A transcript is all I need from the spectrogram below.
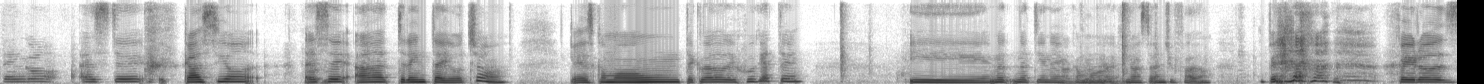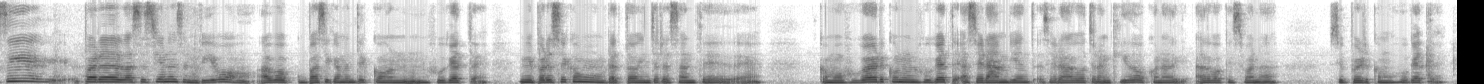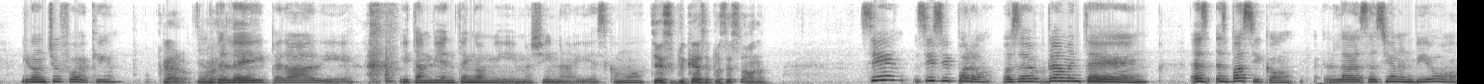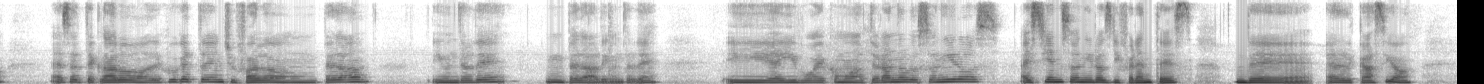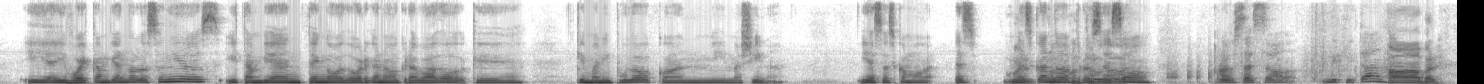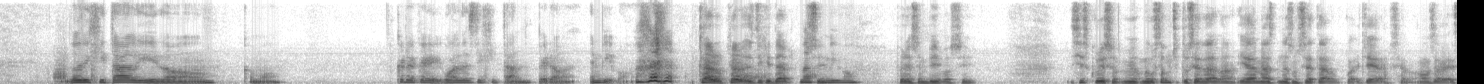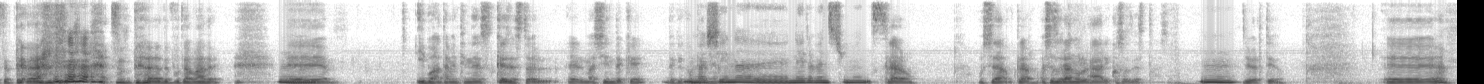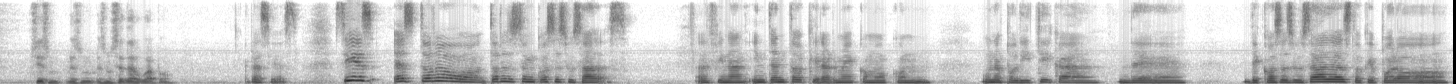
tengo este Casio SA38, que es como un teclado de juguete y no, no tiene Ah, como, no está enchufado. Pero, pero sí, para las sesiones en vivo hago básicamente con un juguete. Y me parece como un reto interesante de como jugar con un juguete, hacer ambient, hacer algo tranquilo con al- algo que suena súper como juguete. Y lo enchufo aquí, Claro. el delay, pedal y, y también tengo mi máquina y es como... ¿Quieres explicar ese proceso o no? Sí, sí, sí puedo. O sea, realmente es, es básico. La sesión en vivo es el teclado de juguete enchufado a un pedal y un delay, un pedal y un delay. Y ahí voy como alterando los sonidos. Hay 100 sonidos diferentes de el Casio. Y ahí voy cambiando los sonidos y también tengo el órgano grabado que, que manipulo con mi máquina. Y eso es como, es mezclando ¿Con- el proceso, proceso digital, Ah, vale. lo digital y lo, como, creo que igual es digital, pero en vivo, Claro, claro, es digital. más sí, en vivo. Pero es en vivo, sí. Sí, es curioso. Me, me gusta mucho tu setup, ¿ah? Y además no es un setup cualquiera. O sea, vamos a ver, este pedal es un pedal de puta madre. Mm. Eh, y bueno, también tienes. ¿Qué es esto? ¿El, el machine de qué? ¿De qué compañía? Máquina de Native Instruments. Claro. O sea, claro, haces granular y cosas de estas. Mm, Divertido. Eh, sí, es un, es, un, es un setup guapo. gracias. Sí, es, es todo, todas son cosas usadas. Al final intento quedarme como con una política de, de cosas usadas, lo que puedo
